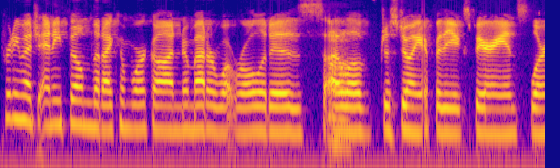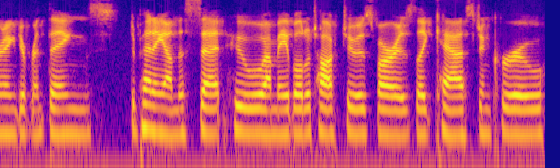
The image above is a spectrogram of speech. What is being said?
pretty much any film that I can work on, no matter what role it is. I Uh-huh. love just doing it for the experience, learning different things, depending on the set, who I'm able to talk to as far as like cast and crew,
